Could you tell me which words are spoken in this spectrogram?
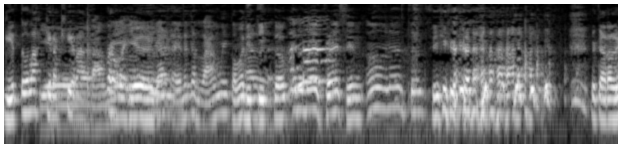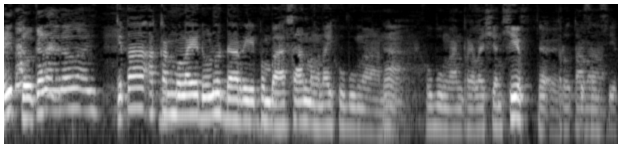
gitulah kira-kira. rame Bro, iya kan enak kan rame kalau di TikTok ada my present oh not toxic karena itu ada namanya Kita akan mulai dulu dari pembahasan mengenai hubungan. Nah. hubungan relationship Ya, ya, terutama. relationship.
